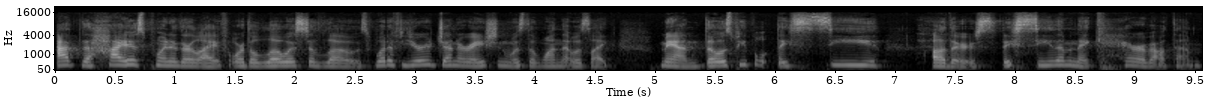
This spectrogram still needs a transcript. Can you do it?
at the highest point of their life or the lowest of lows? What if your generation was the one that was like, man, those people, they see others, they see them and they care about them,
